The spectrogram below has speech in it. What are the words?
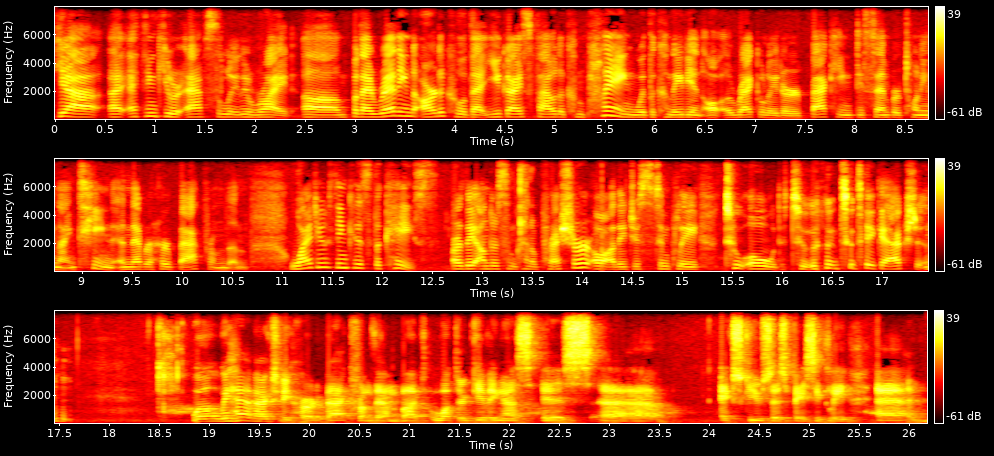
Yeah, I, I, think you're absolutely right. Um, but I read in the article that you guys filed a complaint with the Canadian uh, regulator back in December 2019 and never heard back from them. Why do you think it's the case? Are they under some kind of pressure or are they just simply too old to, to take action? Well, we have actually heard back from them, but what they're giving us is uh, excuses basically. Uh,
